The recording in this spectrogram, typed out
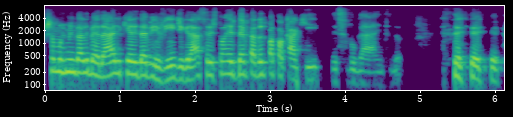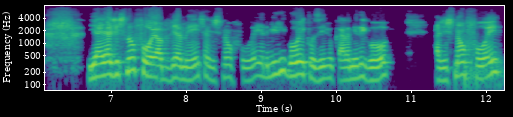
chama os meninos da liberdade que eles devem vir de graça, eles, tão, eles devem estar doidos para tocar aqui, nesse lugar, entendeu? e aí a gente não foi, obviamente, a gente não foi. Ele me ligou, inclusive, o cara me ligou. A gente não foi.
